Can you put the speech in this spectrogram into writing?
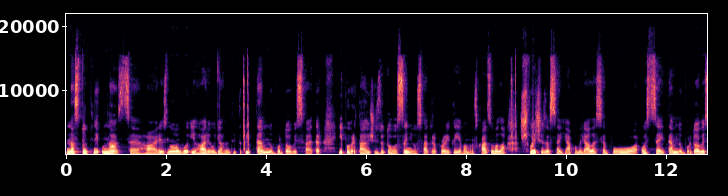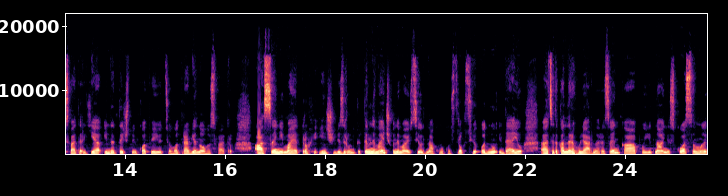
Наступний у нас це Гаррі знову, і Гаррі одягнутий такий темно-бордовий светр. І повертаючись до того синього светра, про який я вам розказувала, швидше за все я помилялася, бо ось цей темно-бордовий светр є ідентичною копією цього трав'яного светру. А синій має трохи інші візерунки. Тим не менш, вони мають всі однакову конструкцію, одну ідею резиною. Е, це така нерегулярна резинка, поєднання з косами.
